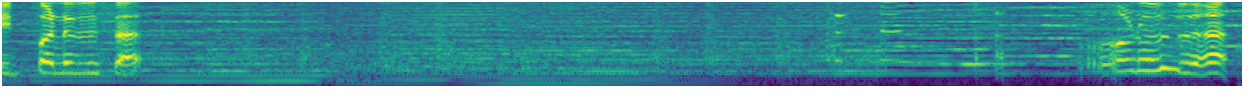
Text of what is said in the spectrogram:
வெயிட் பண்ணுது சார் ஓடும் சார்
